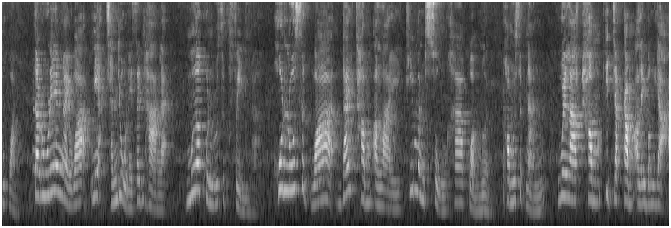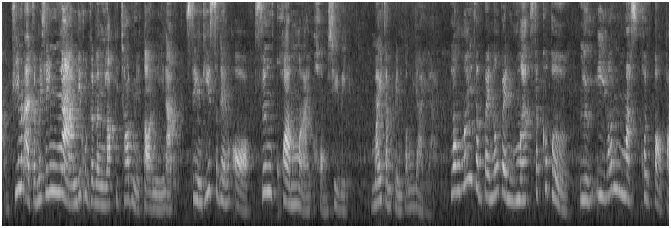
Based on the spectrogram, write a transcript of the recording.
ทุกๆวัน จะรู้ได้ยังไงว่า เนี่ยฉันอยู่ในเส้นทางแหละเมื่อคุณรู้สึกฟินค่ะ คุณรู้สึกว่าได้ทำอะไรที่มันสูงค่ากว่าเงิน ความรู้สึกนั้น เวลาทำกิจกรรมอะไรบางอย่าง ที่มันอาจจะไม่ใช่งานที่คุณกำลังรับผิดชอบอยู่ในตอนนี้นะ สิ่งที่แสดงออกซึ่งความหมายของชีวิต ไม่จำเป็นต้องใหญ่อะเราไม่จำเป็นต้องเป็นมาร์คซักเคอร์เบิร์กหรืออีลอนมัสคนต่อไป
